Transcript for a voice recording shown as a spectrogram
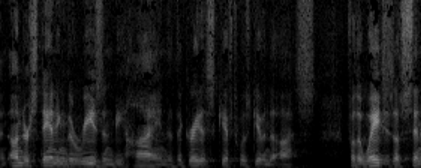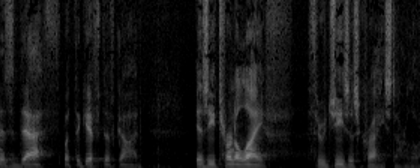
And understanding the reason behind that the greatest gift was given to us. For the wages of sin is death, but the gift of God is eternal life through Jesus Christ our Lord.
